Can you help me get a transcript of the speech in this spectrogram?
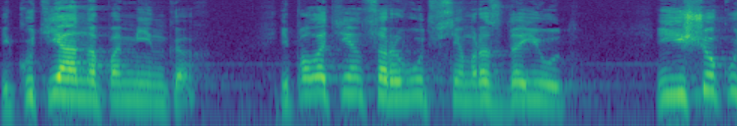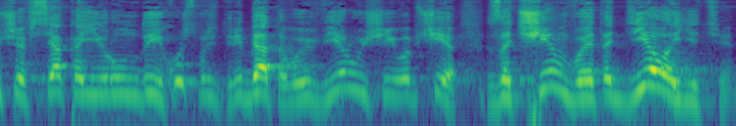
и кутья на поминках, и полотенца рвут, всем раздают, и еще куча всякой ерунды. Хочешь спросить, ребята, вы верующие вообще, зачем вы это делаете?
